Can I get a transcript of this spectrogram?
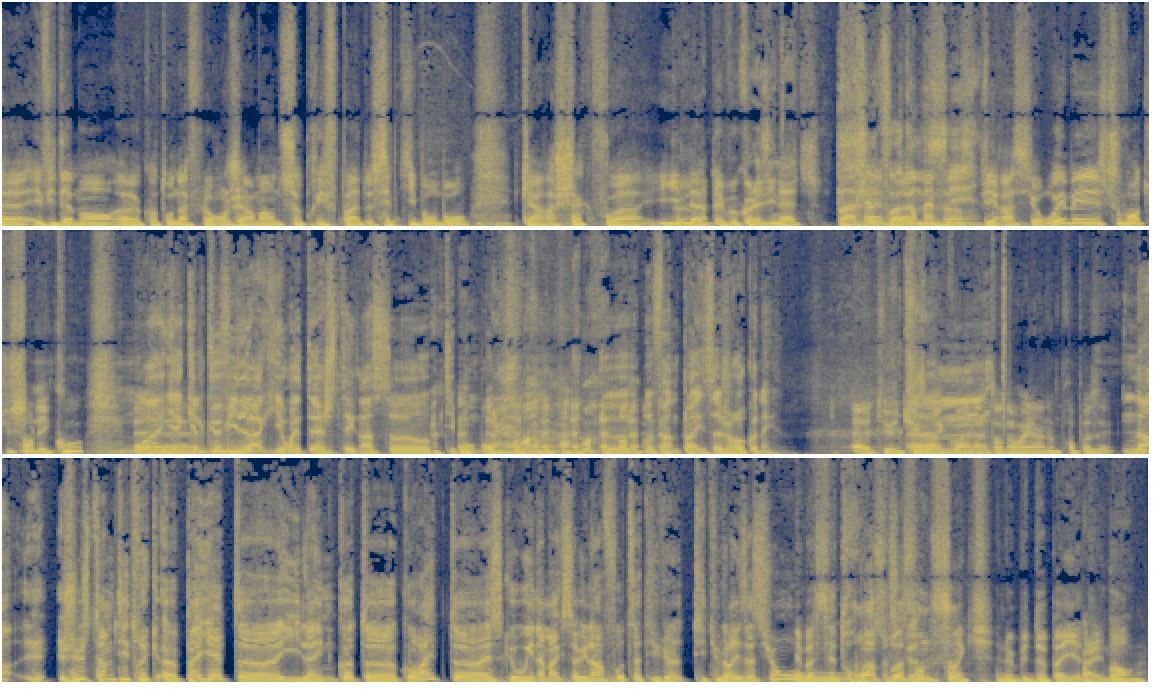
Euh, évidemment, euh, quand on a Florent Germain, on ne se prive pas de ces petits bonbons, car à chaque fois, il a Appelez-vous Kolasinac. Pas à chaque fois quand même. Mais- inspirations. Oui, mais souvent tu sens les coups. Ouais, il y a Euh, quelques villas qui ont été achetées grâce aux petits bonbons de, de fin de Paris, ça je reconnais. Euh, tu tu jouerais Euh, quoi là T'en aurais rien à nous proposer Non, ju- juste un petit truc. Euh, Payet, euh, il a une cote euh, correcte. Euh, Est-ce que Winamax a eu l'info de sa titu- titularisation Et bah, ou- c'est ou pas? Parce que- 3,65 le but de Payet. Pas énorme.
